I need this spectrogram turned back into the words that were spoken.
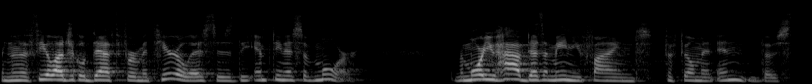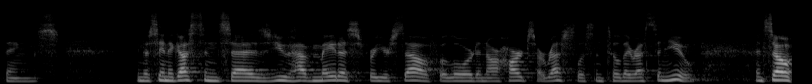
And then the theological death for materialists is the emptiness of more. The more you have doesn't mean you find fulfillment in those things. You know, St. Augustine says, You have made us for yourself, O Lord, and our hearts are restless until they rest in you. And so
